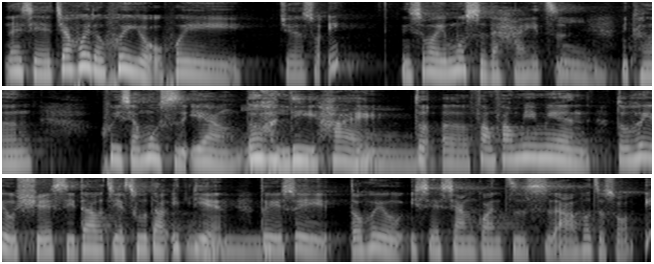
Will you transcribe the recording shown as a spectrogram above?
那些教会的会友会觉得说，诶，你身为牧师的孩子，嗯。你可能会像牧师一样都很厉害，嗯。都呃方方面面都会有学习到、接触到一点，嗯。对，所以都会有一些相关知识啊，或者说，诶，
